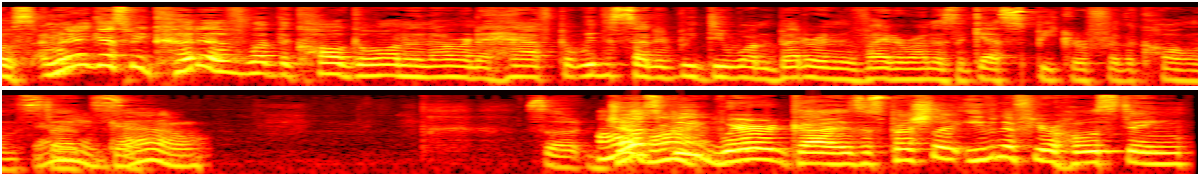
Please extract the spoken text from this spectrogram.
host. I mean, I guess we could have let the call go on an hour and a half, but we decided we'd do one better and invite her on as a guest speaker for the call instead. There you so. go. So All just right. beware, guys, especially even if you're hosting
